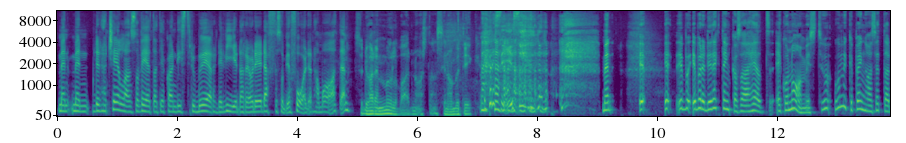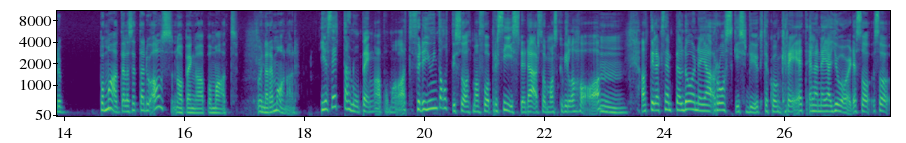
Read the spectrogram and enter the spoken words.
men, men den här källan så vet att jag kan distribuera det vidare och det är därför som jag får den här maten. Så du har en mullvad någonstans i någon butik? Precis. men jag, jag börjar direkt tänka så här helt ekonomiskt. Hur, hur mycket pengar sätter du på mat eller sätter du alls några pengar på mat under en månad? Jag sätter nog pengar på mat, för det är ju inte alltid så att man får precis det där som man skulle vilja ha. Mm. Att till exempel då när jag roskisdykte konkret, eller när jag gör det, så, så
